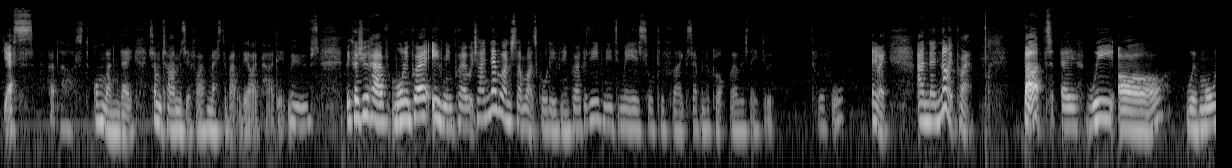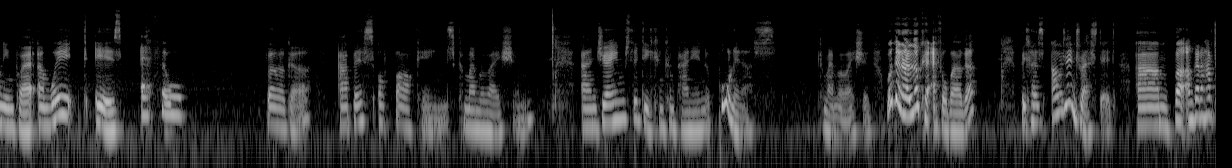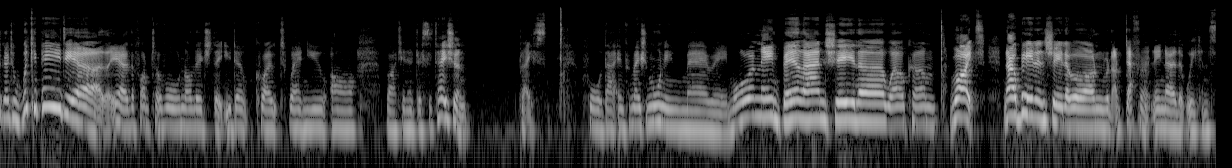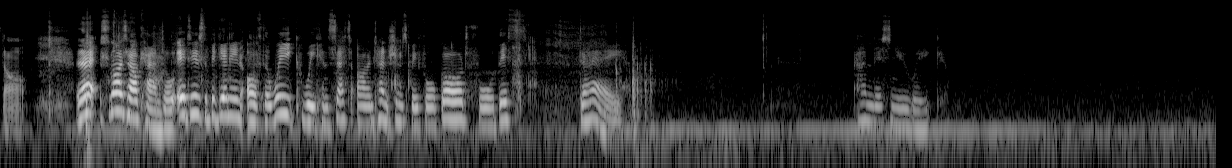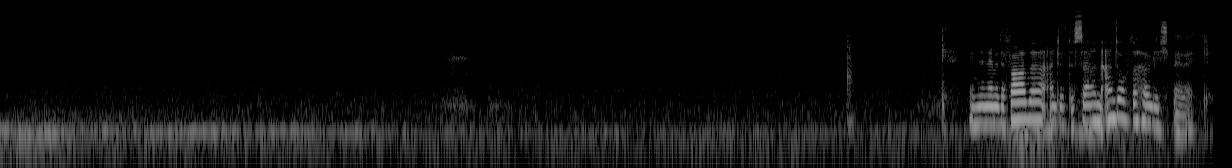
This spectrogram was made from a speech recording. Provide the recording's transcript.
Yes at last on Monday. Sometimes, if I've messed about with the iPad, it moves because you have morning prayer, evening prayer, which I never understand why it's called evening prayer because evening to me is sort of like seven o'clock, whereas they do it three or four. Anyway, and then night prayer. But if we are with morning prayer, and it is Ethel Berger, Abbess of Barking's commemoration, and James the Deacon Companion of Paulinus commemoration. We're going to look at Ethelburga because I was interested. Um, but I'm going to have to go to Wikipedia, yeah, the font of all knowledge that you don't quote when you are writing a dissertation place for that information. Morning, Mary. Morning, Bill and Sheila. Welcome. Right, now Bill and Sheila are on, but I definitely know that we can start. Let's light our candle. It is the beginning of the week. We can set our intentions before God for this day and this new week. In the name of the Father, and of the Son, and of the Holy Spirit.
